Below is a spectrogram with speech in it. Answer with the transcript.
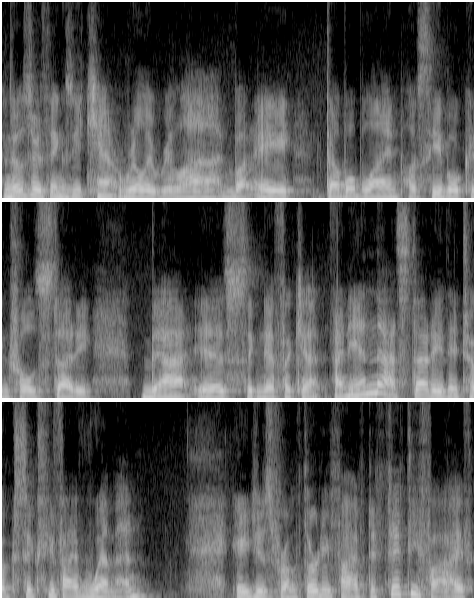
And those are things you can't really rely on. But a double blind placebo controlled study, that is significant. And in that study, they took 65 women ages from 35 to 55,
